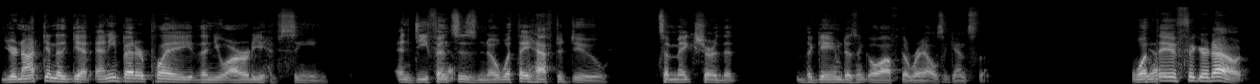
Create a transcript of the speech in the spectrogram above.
You're not going to get any better play than you already have seen. And defenses know what they have to do to make sure that the game doesn't go off the rails against them. What Yep. they have figured out,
